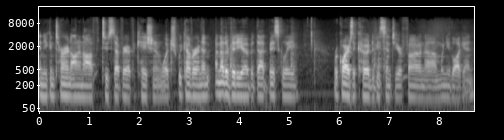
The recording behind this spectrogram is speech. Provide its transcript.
and you can turn on and off two-step verification, which we cover in an, another video, but that basically requires a code to be sent to your phone um, when you log in.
